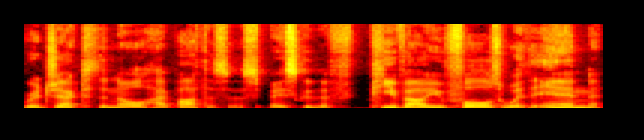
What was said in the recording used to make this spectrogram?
reject the null hypothesis. Basically, the p-value falls within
